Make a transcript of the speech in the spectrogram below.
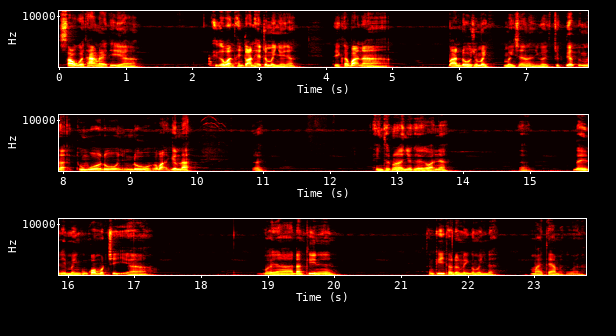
sau cái tháng đấy thì thì các bạn thanh toán hết cho mình rồi nhá. Thì các bạn là bán đô cho mình mình sẽ là người trực tiếp đứng lại thu mua đô những đô của các bạn kiếm ra. Đấy. Hình thức nó là như thế các bạn nhé. Đấy. đây thì mình cũng có một chị à, mới à, đăng ký nên đăng ký theo đường link của mình đây. Mai tem này các bạn này.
